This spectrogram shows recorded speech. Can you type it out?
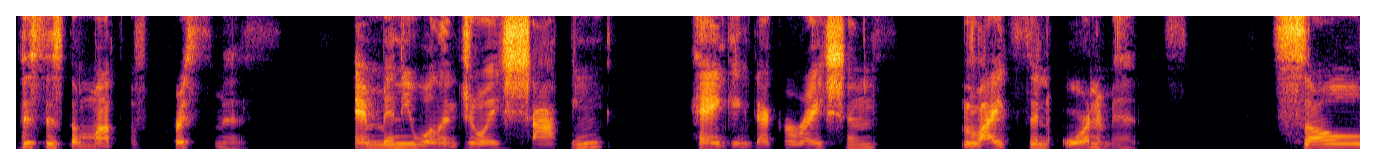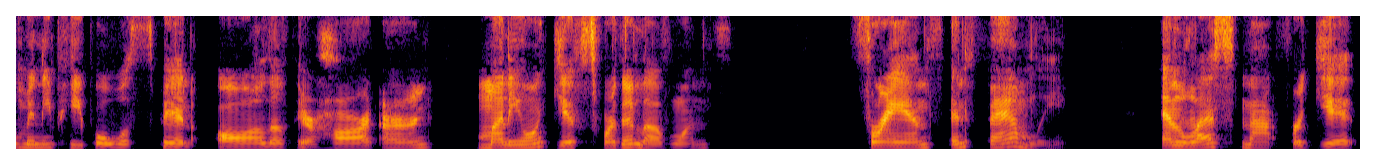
This is the month of Christmas, and many will enjoy shopping, hanging decorations, lights, and ornaments. So many people will spend all of their hard earned money on gifts for their loved ones, friends, and family. And let's not forget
